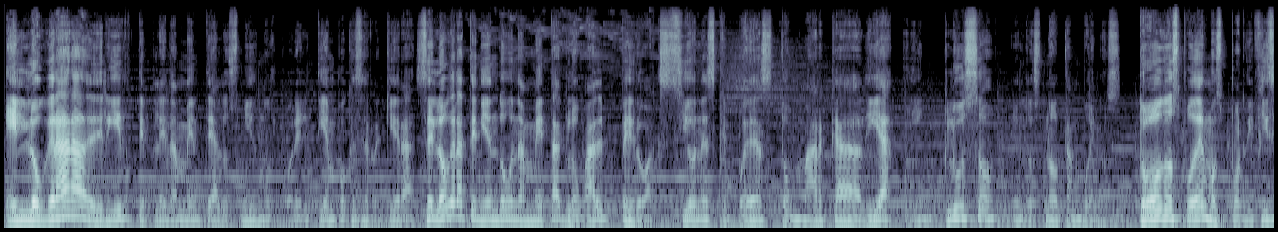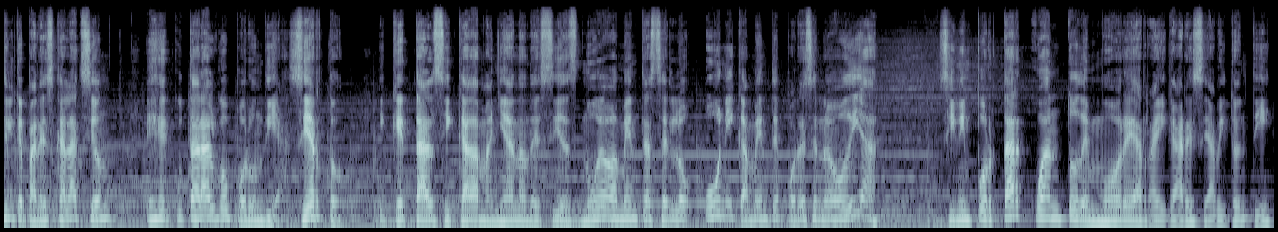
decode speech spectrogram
El lograr adherirte plenamente a los mismos por el tiempo que se requiera se logra teniendo una meta global, pero acciones que puedes tomar cada día incluso en los no tan buenos. Todos podemos, por difícil que parezca la acción, ejecutar algo por un día, ¿cierto? ¿Y qué tal si cada mañana decides nuevamente hacerlo únicamente por ese nuevo día? Sin importar cuánto demore arraigar ese hábito en ti,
